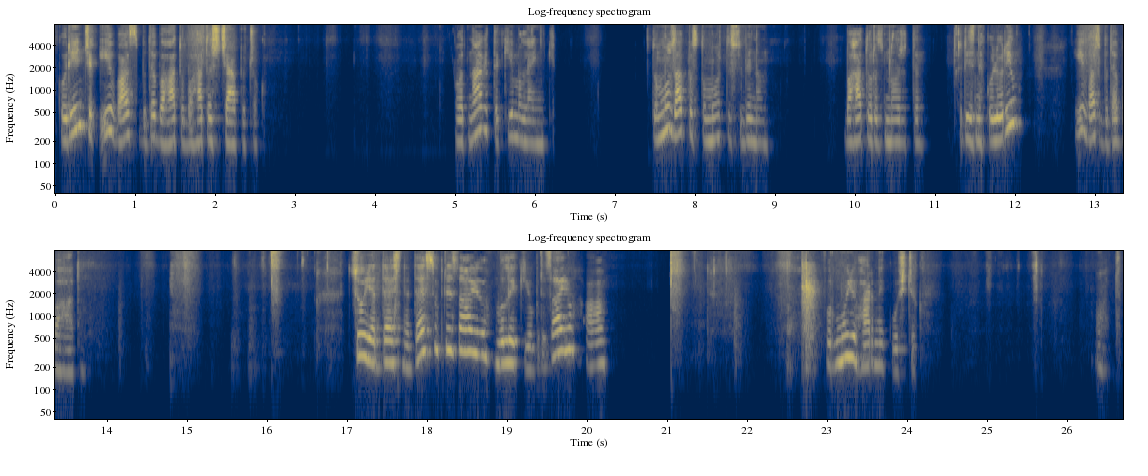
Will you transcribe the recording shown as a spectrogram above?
корінчик, і у вас буде багато-багато щепочок. От навіть такі маленькі. Тому запросто можете собі нам багато розмножити різних кольорів, і у вас буде багато. Цю я десь не десь обрізаю, великий обрізаю, а формую гарний кущик. От.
